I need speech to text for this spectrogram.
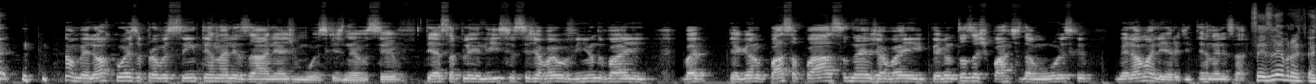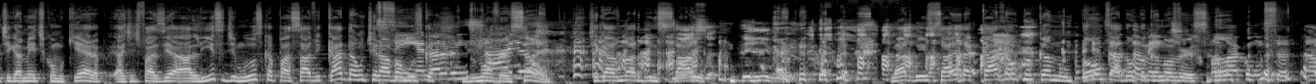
Não, melhor coisa para você internalizar, né, as músicas, né? Você ter essa playlist, você já vai ouvindo, vai, vai pegando passo a passo, né? Já vai pegando todas as partes da música. Melhor maneira de internalizar. Vocês lembram antigamente como que era? A gente fazia a lista de música, passava e cada um tirava Sim, a música numa versão. Chegava na hora do ensaio. Nossa, terrível. na hora do ensaio era cada um tocando num tom, cada um tocando uma versão. Uma bagunça. Tá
